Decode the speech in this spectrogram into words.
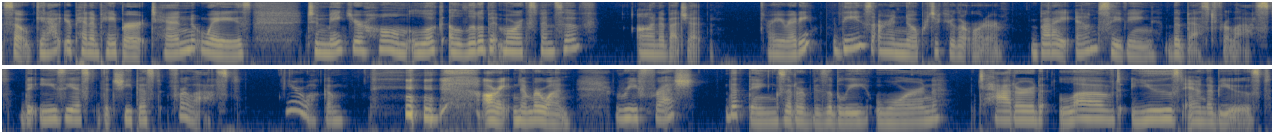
So get out your pen and paper 10 ways to make your home look a little bit more expensive on a budget. Are you ready? These are in no particular order but I am saving the best for last, the easiest, the cheapest for last. You're welcome. All right, number one, refresh the things that are visibly worn, tattered, loved, used, and abused.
